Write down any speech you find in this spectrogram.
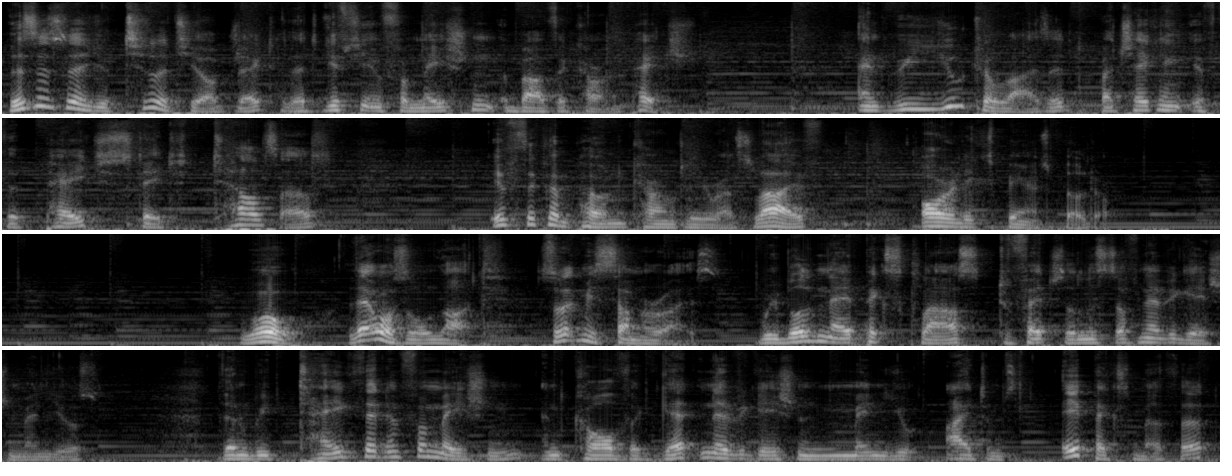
This is a utility object that gives you information about the current page. And we utilize it by checking if the page state tells us if the component currently runs live or in Experience Builder. Whoa, that was a lot. So let me summarize. We build an Apex class to fetch the list of navigation menus. Then we take that information and call the getNavigationMenuItems Apex method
